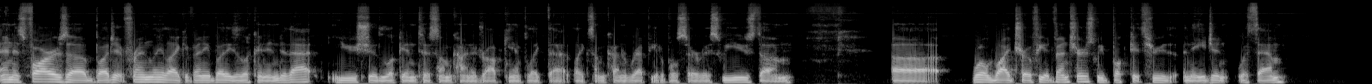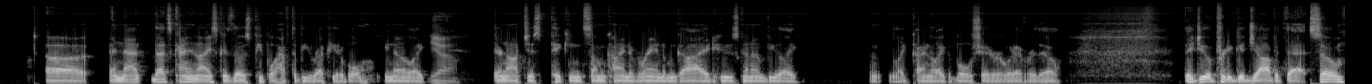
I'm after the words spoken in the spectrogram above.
and as far as uh, budget friendly, like if anybody's looking into that, you should look into some kind of drop camp like that, like some kind of reputable service. We used um, uh, Worldwide Trophy Adventures. We booked it through an agent with them. Uh, and that that's kind of nice because those people have to be reputable, you know, like Yeah. they're not just picking some kind of random guide who's going to be like like kind of like a bullshit or whatever they'll they do a pretty good job at that so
